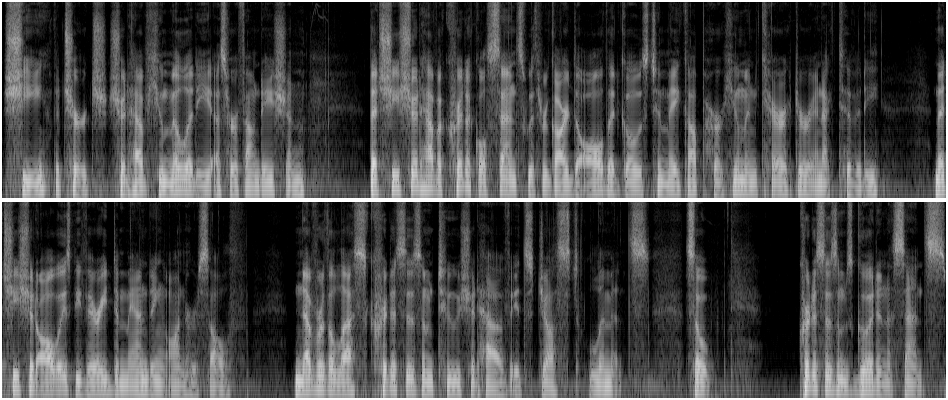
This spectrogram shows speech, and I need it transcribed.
she, the church, should have humility as her foundation, that she should have a critical sense with regard to all that goes to make up her human character and activity, and that she should always be very demanding on herself. Nevertheless, criticism too should have its just limits. So, criticism's good in a sense,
